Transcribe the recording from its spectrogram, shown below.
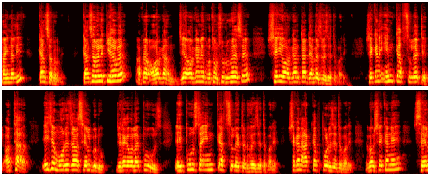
ফাইনালি ক্যান্সার হবে। ক্যান্সার হলে কি হবে? আপনার অর্গান, যে অর্গানে প্রথম শুরু হয়েছে, সেই অর্গানটা ড্যামেজ হয়ে যেতে পারে। সেখানে ইনক্যাপসুলেটেড অর্থাৎ এই যে মরে যাওয়া সেলগুলো, যেটাকে বলা হয় পুজ এই পুজটা ইনক্যাপসুলেটেড হয়ে যেতে পারে। সেখানে আটকা পড়ে যেতে পারে এবং সেখানে সেল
